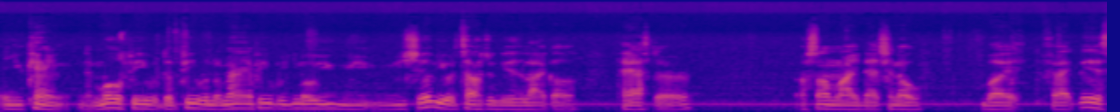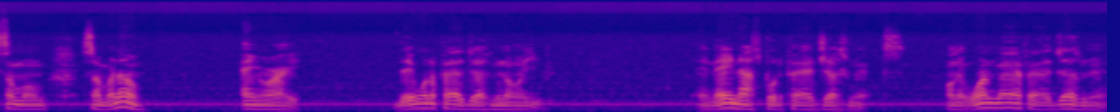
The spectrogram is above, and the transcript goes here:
and you can't. The most people, the people, the main people, you know, you you, you should be able to talk to is like a pastor or something like that, you know. But the fact is, some of them, some of them ain't right. They want to pass judgment on you, and they not supposed to pass judgments. Only one man pass judgment,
